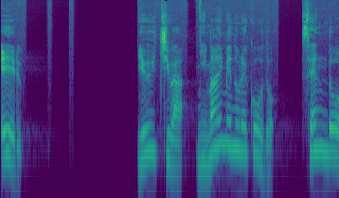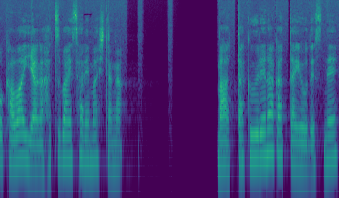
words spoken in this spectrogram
エール。雄一は2枚目のレコード「仙道かわいや」が発売されましたが全く売れなかったようですね。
